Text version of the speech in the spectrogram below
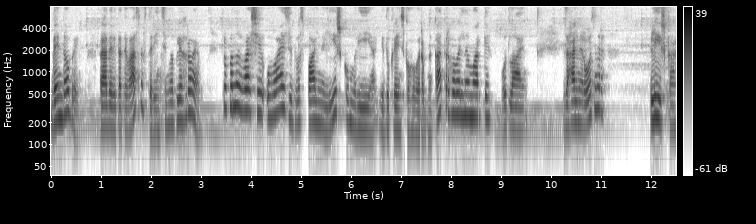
День добрий! Рада вітати вас на сторінці меблі Гроя. Пропоную вашій увазі двоспальне ліжко Мрія від українського виробника торговельної марки Woodline. Загальний розмір ліжка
